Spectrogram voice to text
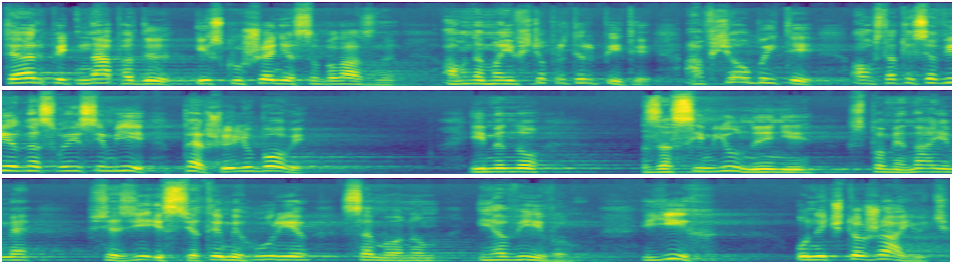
терпить напади і скушення соблазни, а вона має все претерпіти, а все обійти, а остатися вірна своїй сім'ї, першої любові. Іменно за сім'ю нині споминаємо в связі із святими Гурієм, Самоном і Авівом. Їх уничтожають,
